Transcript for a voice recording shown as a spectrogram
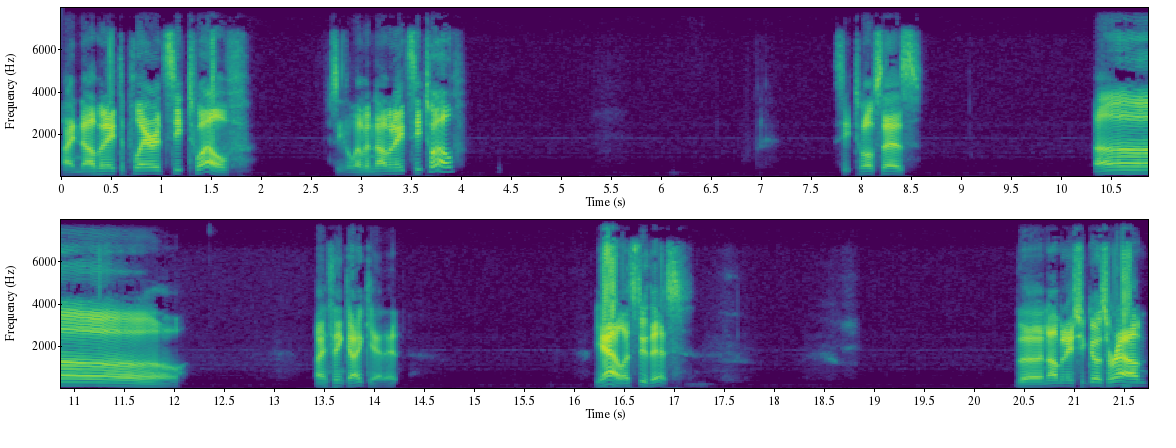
I nominate the player at seat 12. Seat 11 nominates seat 12. Seat 12 says, "Oh. I think I get it. Yeah, let's do this." The nomination goes around.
